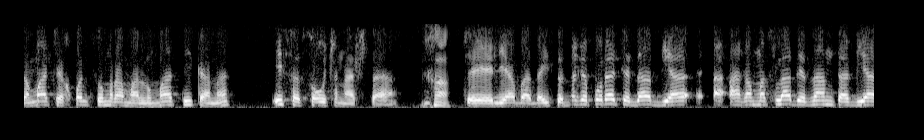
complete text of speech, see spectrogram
زما چې خپل څومره معلومات دي کنه هیڅ سوچ نشته چې لیا به دای څه دغه پوره چې دا بیا هغه مسله د ځان ته بیا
